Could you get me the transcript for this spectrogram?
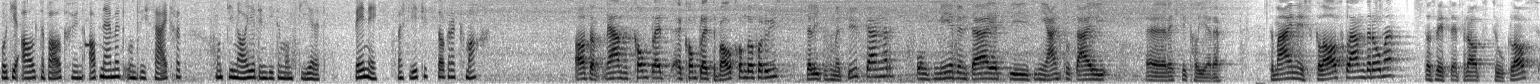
wo die alten Balkone abnehmen und recyceln und die neuen dann wieder montieren. Bene, was wird jetzt da gerade gemacht? Also, wir haben das komplett, einen kompletten Balkon hier vor uns. Der liegt auf einem Tiefgänger und wir tun jetzt in seine Einzelteile äh, rezyklieren. Zum einen ist das Glasgeländer rum. Das wird separat zu Glas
